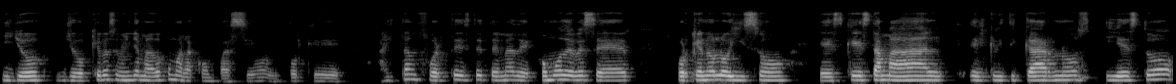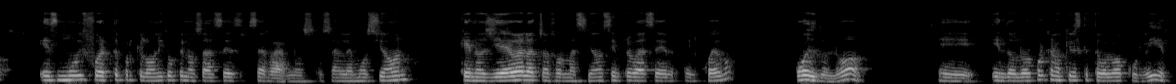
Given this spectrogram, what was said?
y yo, yo quiero hacer un llamado como a la compasión, porque hay tan fuerte este tema de cómo debe ser, por qué no lo hizo, es que está mal, el criticarnos, y esto es muy fuerte porque lo único que nos hace es cerrarnos. O sea, la emoción que nos lleva a la transformación siempre va a ser el juego o el dolor. Eh, el dolor porque no quieres que te vuelva a ocurrir.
